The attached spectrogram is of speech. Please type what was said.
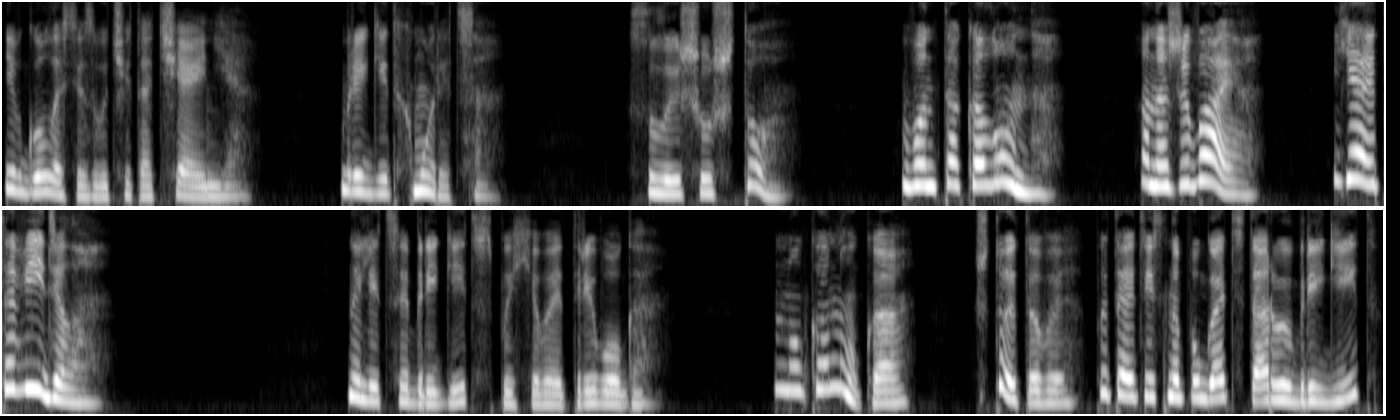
и в голосе звучит отчаяние. Бригит хмурится. «Слышу что?» «Вон та колонна. Она живая. Я это видела». На лице Бригит вспыхивает тревога. «Ну-ка, ну-ка, что это вы, пытаетесь напугать старую Бригит?»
